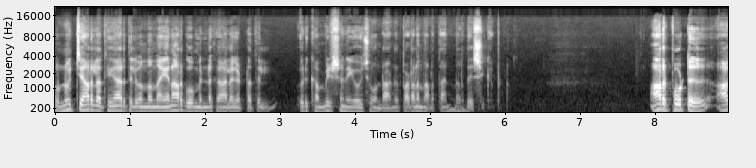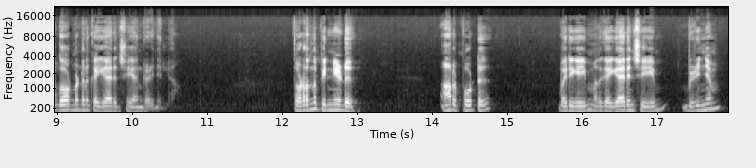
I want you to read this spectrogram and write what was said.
തൊണ്ണൂറ്റിയാറിൽ അധികാരത്തിൽ വന്ന നയനാർ ഗവൺമെന്റിന്റെ കാലഘട്ടത്തിൽ ഒരു കമ്മീഷൻ നിയോഗിച്ചുകൊണ്ടാണ് പഠനം നടത്താൻ നിർദ്ദേശിക്കപ്പെട്ടത്. ആ റിപ്പോർട്ട് ആ ഗവൺമെന്റിന് കൈകാര്യം ചെയ്യാൻ കഴിഞ്ഞില്ല. തുടർന്ന് പിന്നീട് ആ റിപ്പോർട്ട് വരികയും അത് കൈകാര്യം ചെയ്യും വിഴിഞ്ഞം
